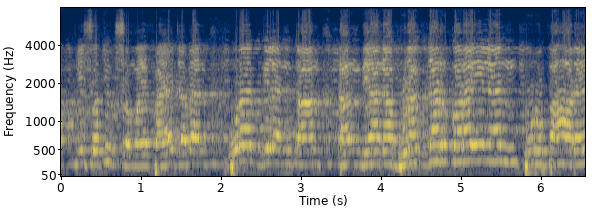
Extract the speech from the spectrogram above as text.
আপনি সঠিক সময়ে পাওয়া যাবেন। বুড়াক দিলেন টান টান দিয়া না বুড়াক করাইলেন পুরো পাহাড়ে।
